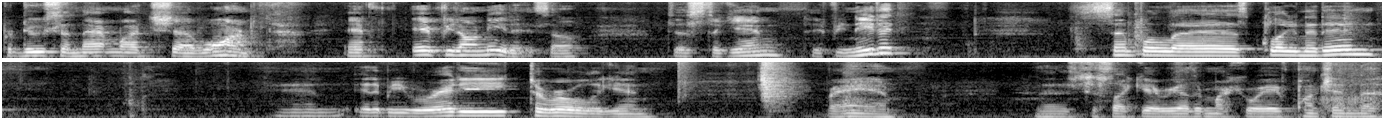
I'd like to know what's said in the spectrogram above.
producing that much warmth if if you don't need it. So just again, if you need it, simple as plugging it in and it'll be ready to roll again. Bam. And then it's just like every other microwave. Punch in the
